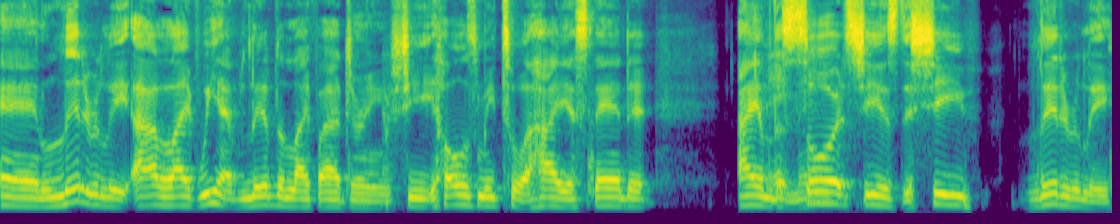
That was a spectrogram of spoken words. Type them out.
And literally, our life, we have lived the life of our dreams. She holds me to a higher standard. I am the sword, she is the sheep, literally.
